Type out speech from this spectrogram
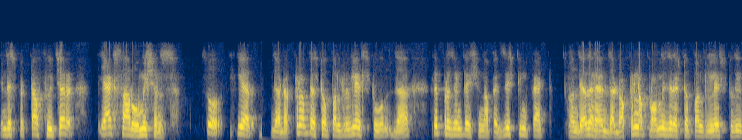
in respect of future acts or omissions. So here the doctrine of estoppel relates to the representation of existing fact on the other hand, the doctrine of promissory estoppel relates to the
